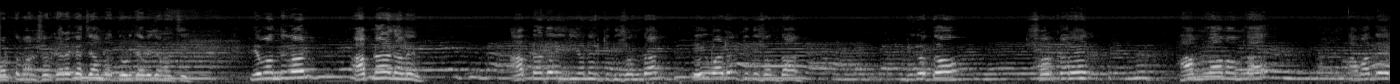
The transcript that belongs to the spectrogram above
বর্তমান সরকারের কাছে আমরা দৌড় দাবি জানাচ্ছি। প্রিয় বন্ধুগণ, আপনারা জানেন, আপনাদের ইউনিয়নের কৃতি সন্তান, এই ওয়ার্ডের কৃতি সন্তান। বিগত সরকারের হামলা মামলায় আমাদের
